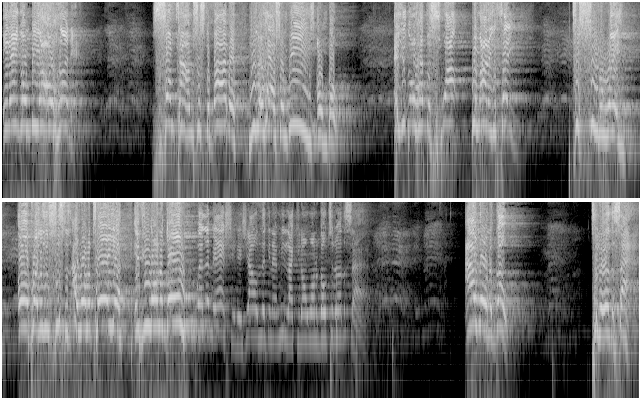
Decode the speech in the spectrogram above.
It ain't going to be all honey. Sometimes, Sister Bobby, you're going to have some bees on boat. And you're going to have to swap them out of your face to see the way Oh, brothers and sisters, I want to tell you, if you want to go, well, let me ask you this. Y'all looking at me like you don't want to go to the other side. I want to go to the other side.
